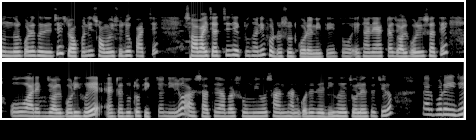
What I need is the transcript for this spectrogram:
সুন্দর করে সেজেছে, যখনই সময় সুযোগ পাচ্ছে সবাই চাচ্ছে যে একটুখানি ফটোশ্যুট করে নিতে। তো এখানে একটা জলপরীর সাথে ও আরেক জলপরী হয়ে একটা দুটো পিকচার নিল। আর সাথে আবার সুমিও স্নান ধান করে রেডি হয়ে চলে এসেছিল। তারপরে এই যে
